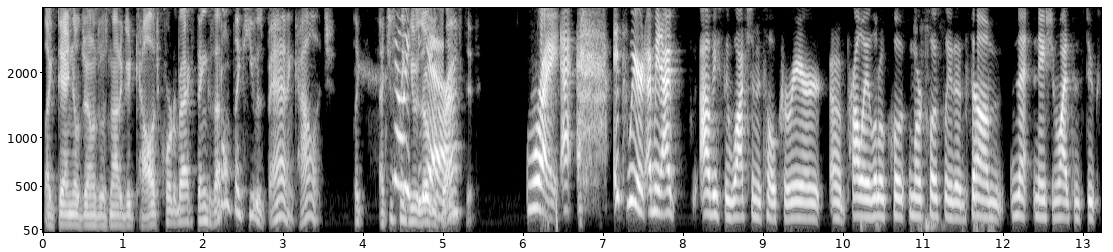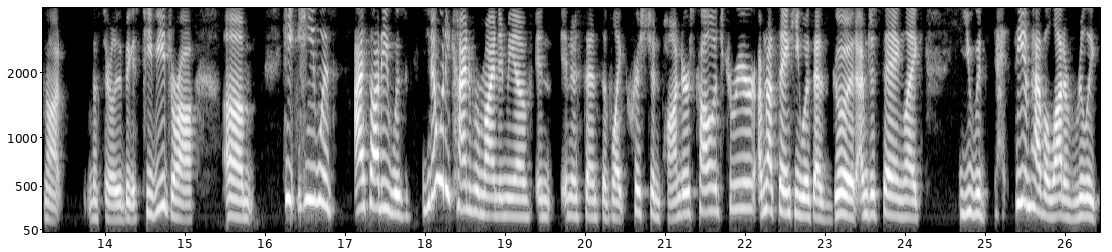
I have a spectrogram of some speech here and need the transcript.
like Daniel Jones was not a good college quarterback thing? Because I don't think he was bad in college. Like I just you think he was yeah. overdrafted. Right. I, it's weird. I mean, I've obviously watched him his whole career, uh, probably a little clo- more closely than some na- nationwide, since Duke's not necessarily the biggest TV draw. Um, he he was. I thought he was. You know what he kind of reminded me of in in a sense of like Christian Ponder's college career. I'm not saying he was as good. I'm just saying like you would see him have a lot of really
